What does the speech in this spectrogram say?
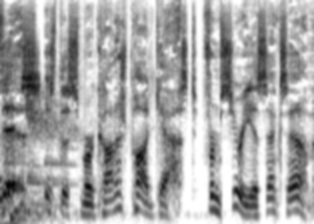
This is the Smerconish Podcast from SiriusXM.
